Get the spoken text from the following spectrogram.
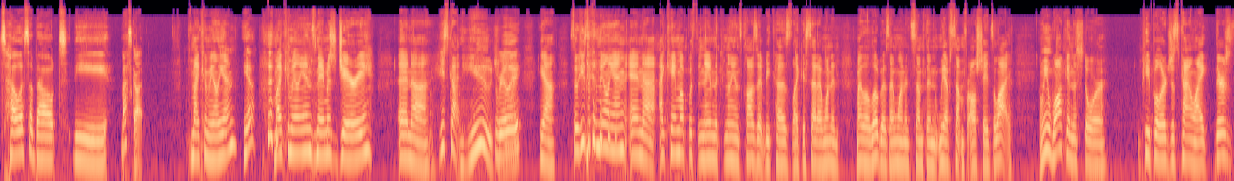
tell us about the mascot. my chameleon. Yeah, my chameleon's name is Jerry, and uh, he's gotten huge. Really? man. Yeah. So he's a chameleon, and uh, I came up with the name the Chameleon's Closet because, like I said, I wanted my little logos. I wanted something. We have something for all shades of life, and when you walk in the store, people are just kind of like, "There's,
